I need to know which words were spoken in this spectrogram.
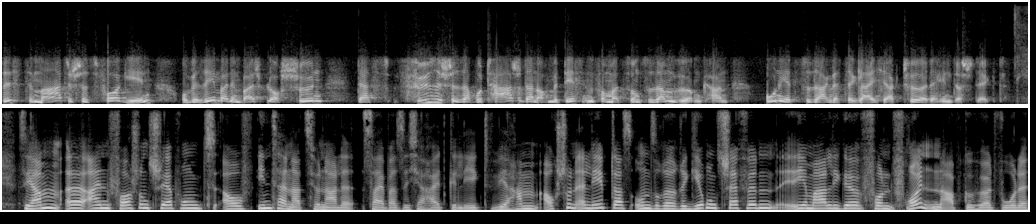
systematisches Vorgehen und wir sehen bei dem Beispiel auch schön, dass physische Sabotage dann auch mit Desinformation zusammenwirken kann ohne jetzt zu sagen, dass der gleiche Akteur dahinter steckt. Sie haben äh, einen Forschungsschwerpunkt auf internationale Cybersicherheit gelegt. Wir haben auch schon erlebt, dass unsere Regierungschefin ehemalige von Freunden abgehört wurde.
